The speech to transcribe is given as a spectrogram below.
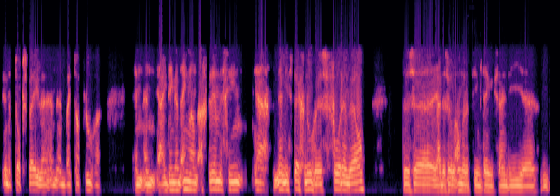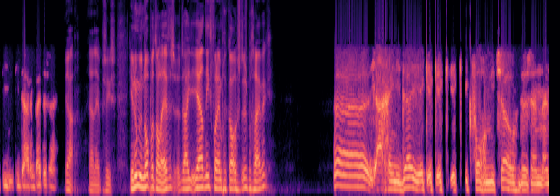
in de top spelen en, en bij topploegen. En, en ja, ik denk dat Engeland achterin misschien ja, net niet sterk genoeg is. Voorin wel. Dus eh, ja, er zullen andere teams denk ik zijn die, eh, die, die, die daarin beter zijn. Ja, ja nee, precies. Je noemde Noppert al even. Jij had niet voor hem gekozen, dus begrijp ik? Eh, ja, geen idee. Ik, ik, ik, ik, ik volg hem niet zo. Dus en, en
